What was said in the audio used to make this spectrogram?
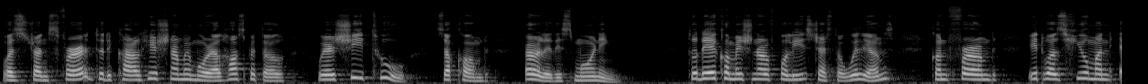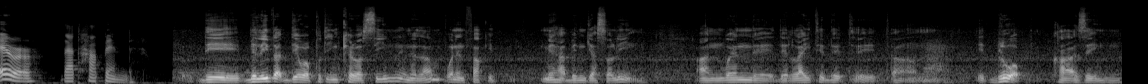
was transferred to the Karl Heusner Memorial Hospital, where she too succumbed early this morning. Today, Commissioner of Police Chester Williams confirmed it was human error that happened. They believe that they were putting kerosene in the lamp when in fact it may have been gasoline. And when they, they lighted it, it, um, it blew up, causing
